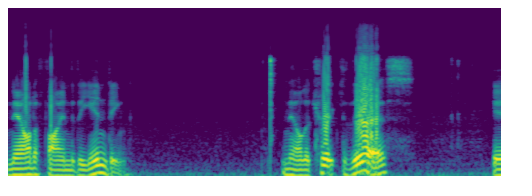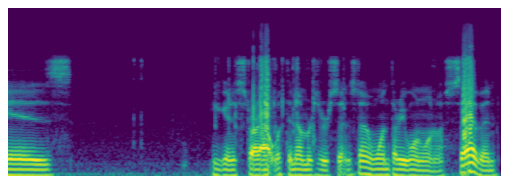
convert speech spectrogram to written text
Now to find the ending. Now the trick to this is you're going to start out with the numbers that are set in stone, 131, 107,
